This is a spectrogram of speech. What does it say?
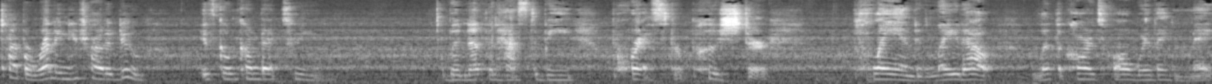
type of running you try to do, it's going to come back to you. But nothing has to be pressed or pushed or planned and laid out. Let the cards fall where they may.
